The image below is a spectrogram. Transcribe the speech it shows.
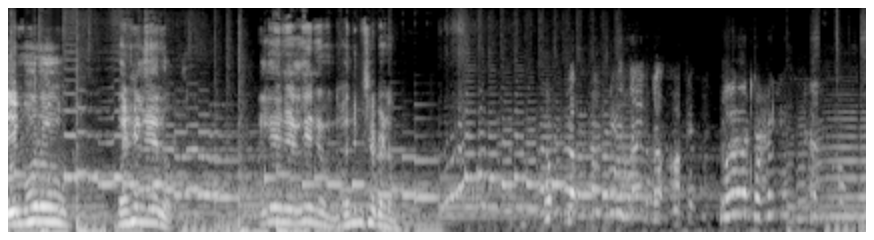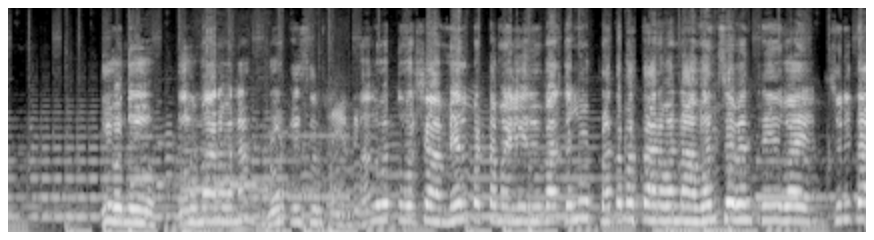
ಈ ಮೂರು ಮಹಿಳೆಯರು. ಎಲ್ಲಿ ಎಲ್ಲಿ ನೀವು? ಒಂದು ನಿಮಿಷ ಮೇಡಮ್ ಈ ಒಂದು ಬಹುಮಾನವನ್ನ ರೋಟರಿ ಸಂಸ್ಥೆ ನಲವತ್ತು ವರ್ಷ ಮೇಲ್ಪಟ್ಟ ಮಹಿಳೆಯರ ವಿಭಾಗದಲ್ಲಿ ಪ್ರಥಮ ಸ್ಥಾನವನ್ನ one seven three Y Sunitha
